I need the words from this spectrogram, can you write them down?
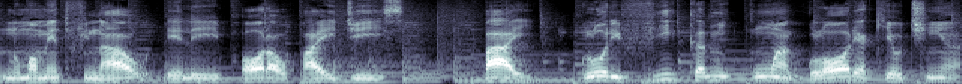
no momento final, ele ora ao Pai e diz: Pai, glorifica-me com a glória que eu tinha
